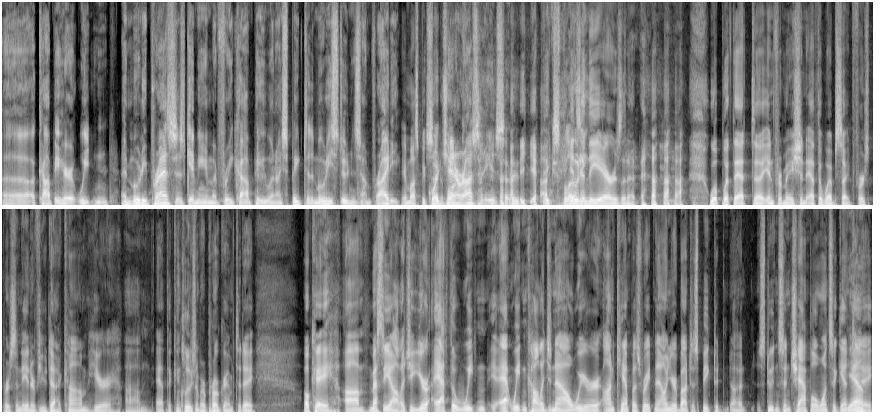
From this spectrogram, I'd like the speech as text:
uh, a copy here at Wheaton, and Moody Press is giving them a free copy when I speak to the Moody students on Friday. It must be so quite a book. generosity is sort of yeah, exploding. It's in the air, isn't it? we'll put that uh, information at the website, firstpersoninterview.com, here um, at the conclusion of our program today. Okay, um, messiology. You're at the Wheaton at Wheaton College now. We're on campus right now, and you're about to speak to uh, students in chapel once again Yeah. today.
